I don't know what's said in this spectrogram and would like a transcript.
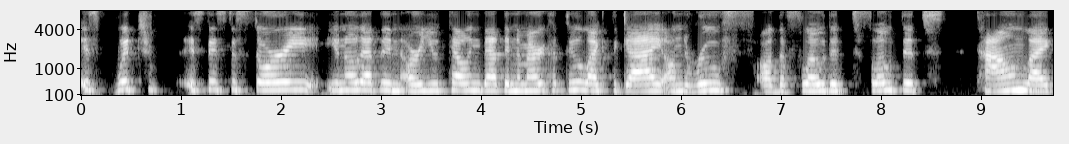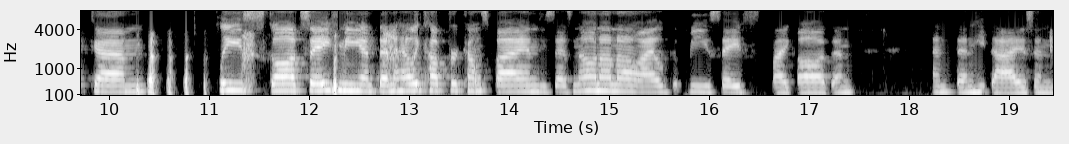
is which is this the story you know that in are you telling that in america too like the guy on the roof or the floated floated town like um please god save me. And then a helicopter comes by and he says no no no i'll be safe by god. And and then he dies and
